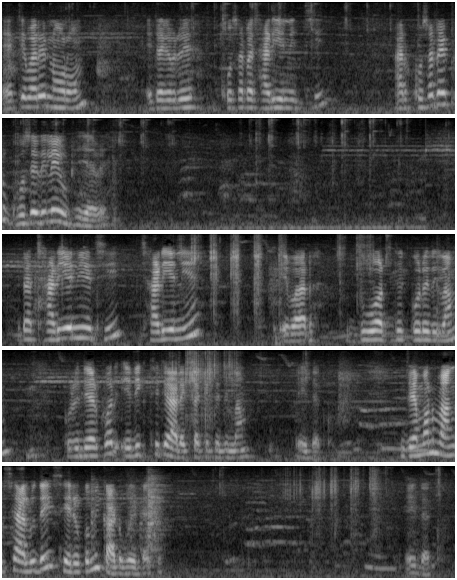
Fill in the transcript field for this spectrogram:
একেবারে নরম। এটা একেবারে খোসাটা ছাড়িয়ে নিচ্ছি। আর খোসাটা একটু ঘষে দিলেই উঠে যাবে। এটা ছাড়িয়ে নিয়েছি। ছাড়িয়ে নিয়ে এবার দু অর্ধেক করে দিলাম। করে দেওয়ার পর এদিক থেকে আরেকটা কেটে দিলাম। এই দেখো। যেমন মাংসে আলু দেই, সেরকমই কাটবো এটাকে। এই দেখো।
